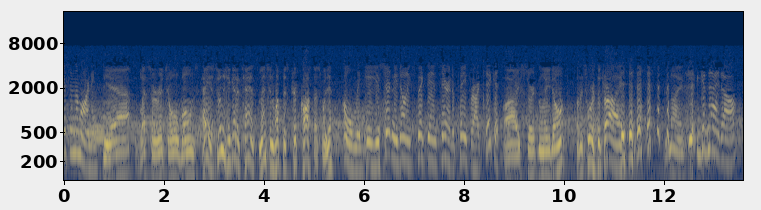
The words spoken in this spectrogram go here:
Well, dearie, we'll be at Aunt Sarah's in the morning. Yeah, bless her rich old bones. Hey, as soon as you get a chance, mention what this trip cost us, will you? Oh, McGee, you certainly don't expect Aunt Sarah to pay for our tickets. I certainly don't, but it's worth a try. Good night. Good night, all.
